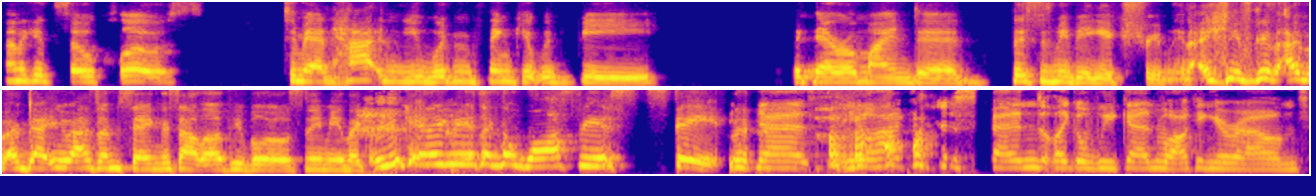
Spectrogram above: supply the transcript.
Connecticut's so close to Manhattan, you wouldn't think it would be the narrow-minded. This is me being extremely naive because I, I bet you, as I'm saying this out loud, people are listening to me like, "Are you kidding me? It's like the waspiest state." Yes, you'll have to just spend like a weekend walking around.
